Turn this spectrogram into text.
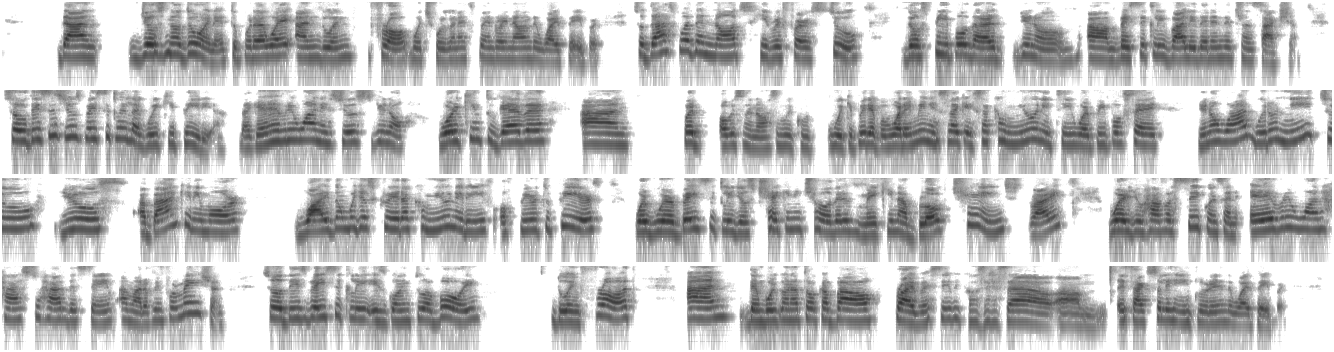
than just not doing it to put it away and doing fraud which we're going to explain right now in the white paper so that's what the nodes he refers to those people that are you know um, basically validating the transaction. So this is just basically like wikipedia. Like everyone is just you know working together and but obviously not wikipedia but what i mean is like it's a community where people say you know what? We don't need to use a bank anymore. Why don't we just create a community of peer-to-peers where we're basically just checking each other making a block change right where you have a sequence and everyone has to have the same amount of information so this basically is going to avoid doing fraud and then we're going to talk about privacy because it's a um, it's actually included in the white paper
